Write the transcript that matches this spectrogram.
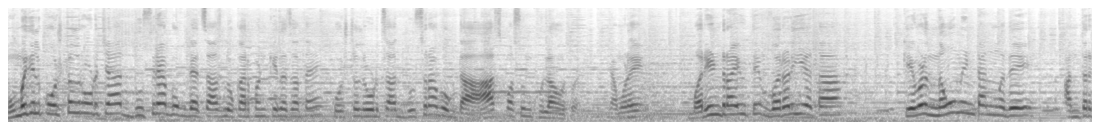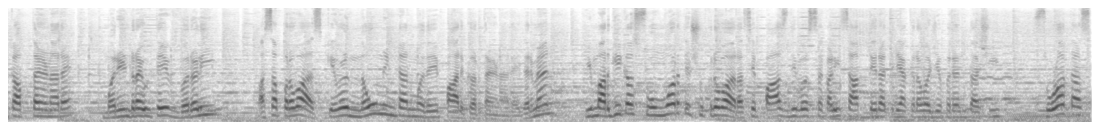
मुंबईतील कोस्टल रोडच्या दुसऱ्या बोगद्याचं आज लोकार्पण केलं जात आहे. कोस्टल रोडचा दुसरा बोगदा आजपासून खुला होतोय. त्यामुळे मरीन ड्राईव्ह ते वरळी आता केवळ नऊ मिनिटांमध्ये अंतर कापता येणार आहे. मरीन ड्राईव्ह ते वरळी असा प्रवास केवळ नऊ मिनिटांमध्ये पार करता येणार आहे. दरम्यान ही मार्गिका सोमवार ते शुक्रवार असे पाच दिवस सकाळी सात ते रात्री अकरा वाजेपर्यंत अशी सोळा तास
